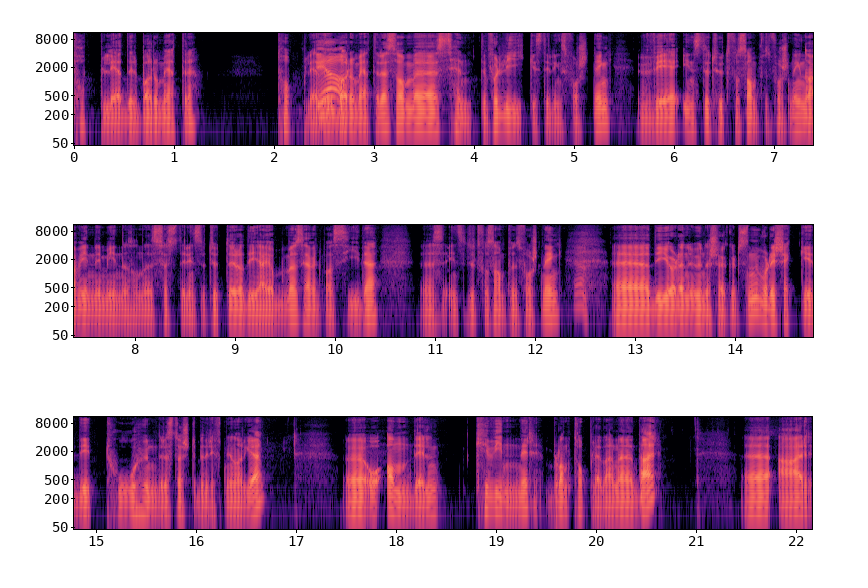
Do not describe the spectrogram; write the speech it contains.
topplederbarometeret. Topplederbarometeret som eh, Senter for likestillingsforskning ved Institutt for samfunnsforskning. Nå er vi inne i mine sånne søsterinstitutter og de jeg jobber med, så jeg vil bare si det. Eh, Institutt for samfunnsforskning. Ja. Eh, de gjør denne undersøkelsen hvor de sjekker de 200 største bedriftene i Norge. Eh, og andelen kvinner blant topplederne der eh, er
